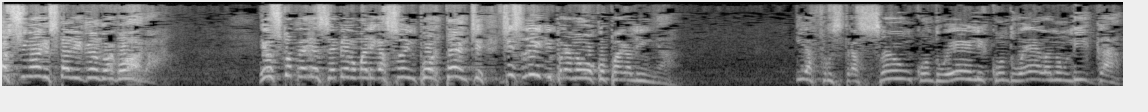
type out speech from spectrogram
a senhora está ligando agora? Eu estou para receber uma ligação importante. Desligue para não ocupar a linha. E a frustração quando ele, quando ela não liga.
